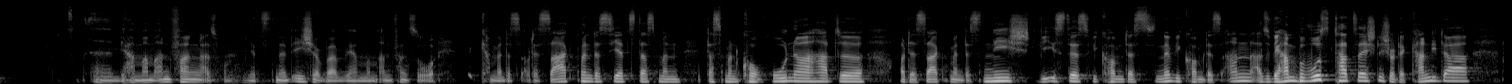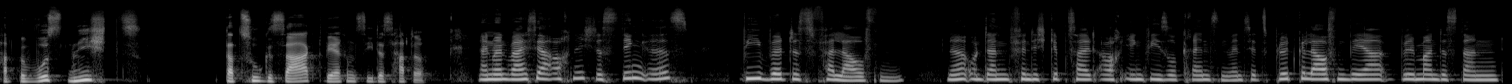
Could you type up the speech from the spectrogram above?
Äh, wir haben am Anfang, also jetzt nicht ich, aber wir haben am Anfang so, kann man das, oder sagt man das jetzt, dass man, dass man Corona hatte oder sagt man das nicht? Wie ist das? Wie kommt das, ne, wie kommt das an? Also wir haben bewusst tatsächlich, oder der Kandidat hat bewusst nichts dazu gesagt, während sie das hatte. Nein, man weiß ja auch nicht. Das Ding ist, wie wird es verlaufen? Ne? Und dann finde ich, gibt es halt auch irgendwie so Grenzen. Wenn es jetzt blöd gelaufen wäre, will man das dann,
